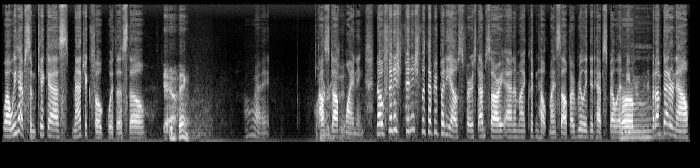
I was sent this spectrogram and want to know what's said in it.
well, we have some kick-ass magic folk with us, though. Yeah. Good thing. All right. Where I'll stop whining. No, finish finish with everybody else first. I'm sorry, Adam. I couldn't help myself. I really did have spell envy, Um, but I'm better now.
